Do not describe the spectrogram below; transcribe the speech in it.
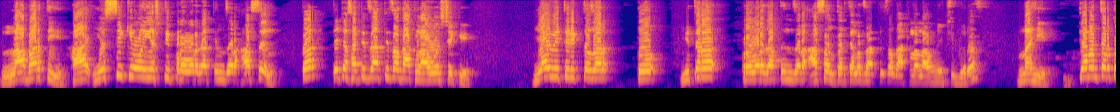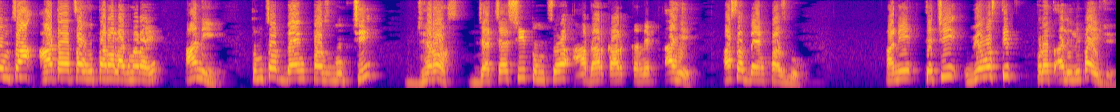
लाभार्थी हा एस सी किंवा एस टी प्रवर्गातील जर असेल तर त्याच्यासाठी जातीचा दाखला आवश्यक आहे. या व्यतिरिक्त जर तो इतर प्रवर्गातील जर असेल तर त्याला जातीचा दाखला लावण्याची गरज नाही. त्यानंतर तुमचा आठचा उतारा लागणार आहे आणि तुमचं बँक पासबुकची झेरॉक्स ज्याच्याशी तुमचं आधार कार्ड कनेक्ट आहे असं बँक पासबुक आणि त्याची व्यवस्थित प्रत आलेली पाहिजे.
